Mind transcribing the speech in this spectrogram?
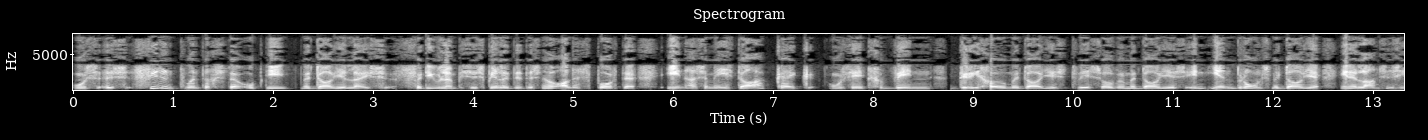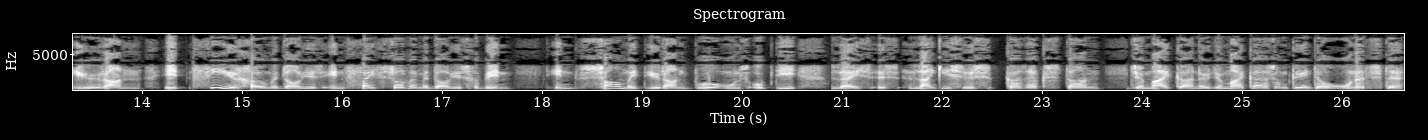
Ons is 24ste op die medaljelys vir die Olimpiese spele. Dit is nou alle sporte. En as 'n mens daar kyk, ons het gewen 3 goue medaljes, 2 silwer medaljes en 1 bronsmedalje en 'n land soos Iran het 4 goue medaljes en 5 silwer medaljes gewen en saam met Iran bo ons op die lys is landjies soos Kazakhstan, Jamaica. Nou Jamaica is omtrent 'n honderdste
